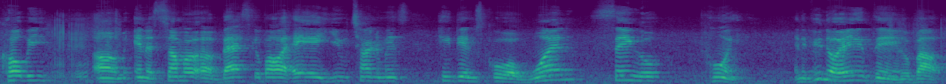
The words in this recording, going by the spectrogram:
Kobe, um, in the summer of basketball AAU tournaments, he didn't score one single point. And if you know anything about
